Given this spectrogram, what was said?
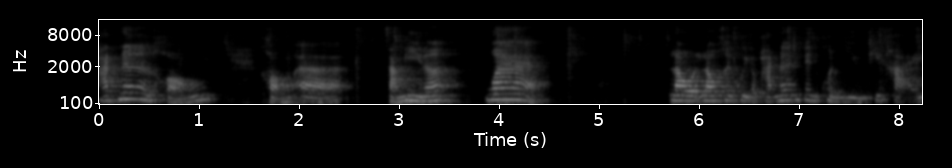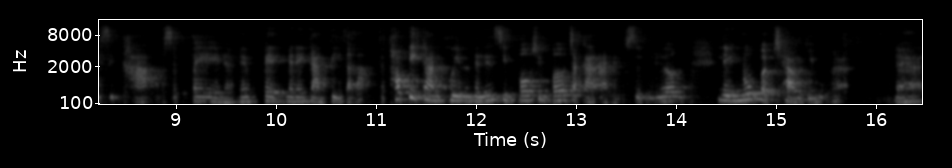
partner ของของอสามีเนาะว่าเราเราเคยคุยกับ partner ที่เป็นคนยิวที่ขายสินค้าของเซ็ปเป้นะในเป็นในการตีตลาด แต่ topic การคุยมันเป็นเรื่อง simple simple จากการอ่านหนังสือเรื่องเลี้ยงลูกแบบชาวยิวค่ะนะคะ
